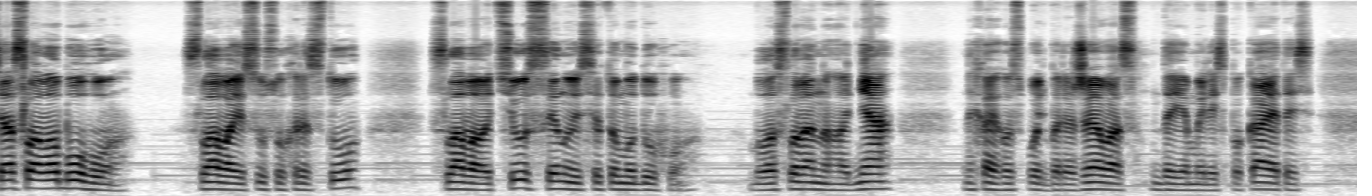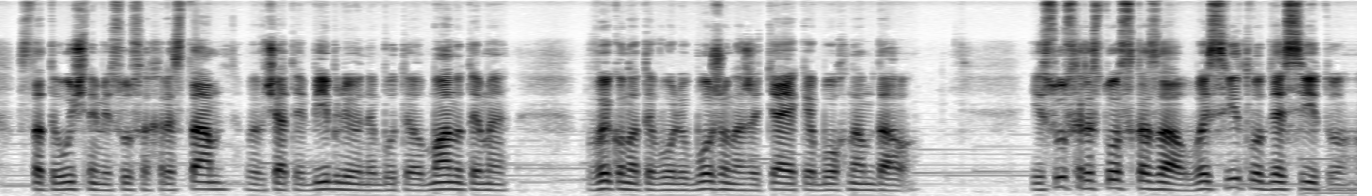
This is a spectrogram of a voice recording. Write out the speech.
Вся слава Богу, слава Ісусу Христу, слава Отцю, Сину і Святому Духу. Благословенного дня! Нехай Господь береже вас, дає милість покаятись, стати учнем Ісуса Христа, вивчати Біблію, не бути обманутими, виконати волю Божу на життя, яке Бог нам дав. Ісус Христос сказав: Ви світло для світу,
